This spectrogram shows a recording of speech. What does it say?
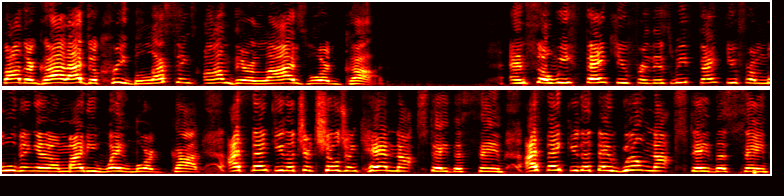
Father God, I decree blessings on their lives, Lord God. And so we thank you for this. We thank you for moving in a mighty way, Lord God. I thank you that your children cannot stay the same. I thank you that they will not stay the same.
